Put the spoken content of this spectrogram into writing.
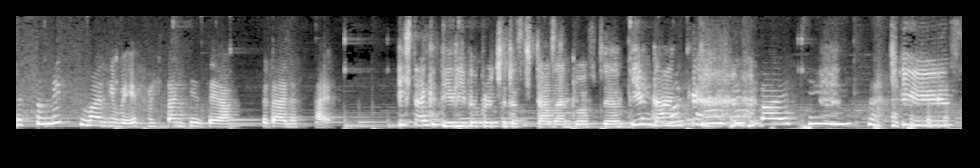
bis zum nächsten Mal, liebe Eva. Ich danke dir sehr für deine Zeit. Ich danke dir, liebe Bridget, dass ich da sein durfte. Vielen Dank. Bis bald. Tschüss. Tschüss.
